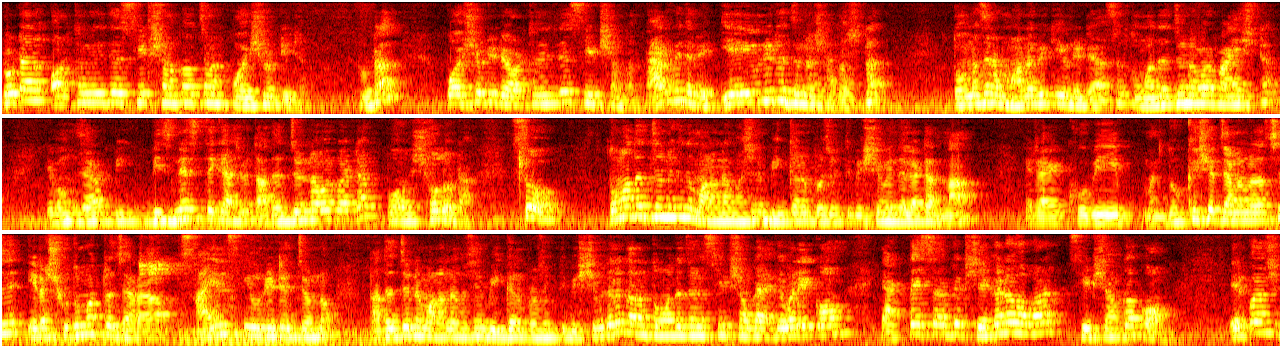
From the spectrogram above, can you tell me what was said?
টোটাল অর্থনীতিতে সিট সংখ্যা হচ্ছে আমার পঁয়ষট্টিটা। টোটাল পঁয়ষট্টিটা অর্থনীতিতে সিট সংখ্যা। তার ভিতরে এই ইউনিটের জন্য সাতাশটা। তোমরা যারা মানবিক ইউনিটে আছো, তোমাদের জন্য আবার বাইশটা। এবং যারা বিজনেস থেকে আসবে, তাদের জন্য আবার কয়টা? ষোলোটা। সো তোমাদের জন্য কিন্তু মালানা ভাষণ বিজ্ঞান ও প্রযুক্তি বিশ্ববিদ্যালয়টা না। এটা খুবই মানে দুঃখের সাথে জানানো যাচ্ছে। এটা শুধুমাত্র যারা সায়েন্স ইউনিটের জন্য, তাদের জন্য মালানা হয়েছে বিজ্ঞান প্রযুক্তি বিশ্ববিদ্যালয়, কারণ তোমাদের জন্য সিট সংখ্যা একেবারেই কম। একটাই সাবজেক্ট সেখানেও আবার সিট সংখ্যা কম। এরপর আসে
